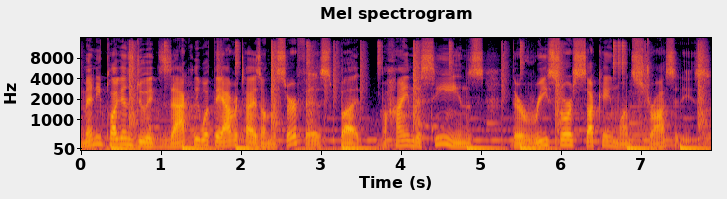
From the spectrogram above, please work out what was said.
Many plugins do exactly what they advertise on the surface, but behind the scenes, they're resource sucking monstrosities.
